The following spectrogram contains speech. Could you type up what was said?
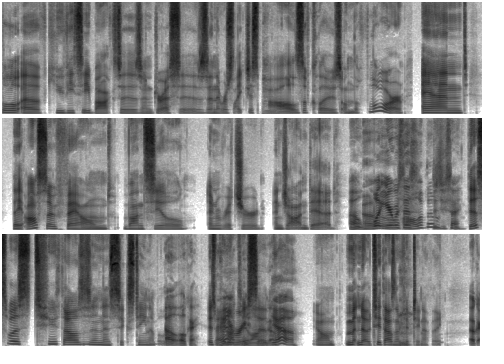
full of QVC boxes and dresses, and there was like just mm. piles of clothes on the floor. And they also found Voncile and Richard and John dead. oh. what year Oh, was this? all of them? Did you say? This was 2016, I believe. Oh, okay. it's pretty Not too long recent. ago. Yeah. Um, no, 2015, I think. Okay.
